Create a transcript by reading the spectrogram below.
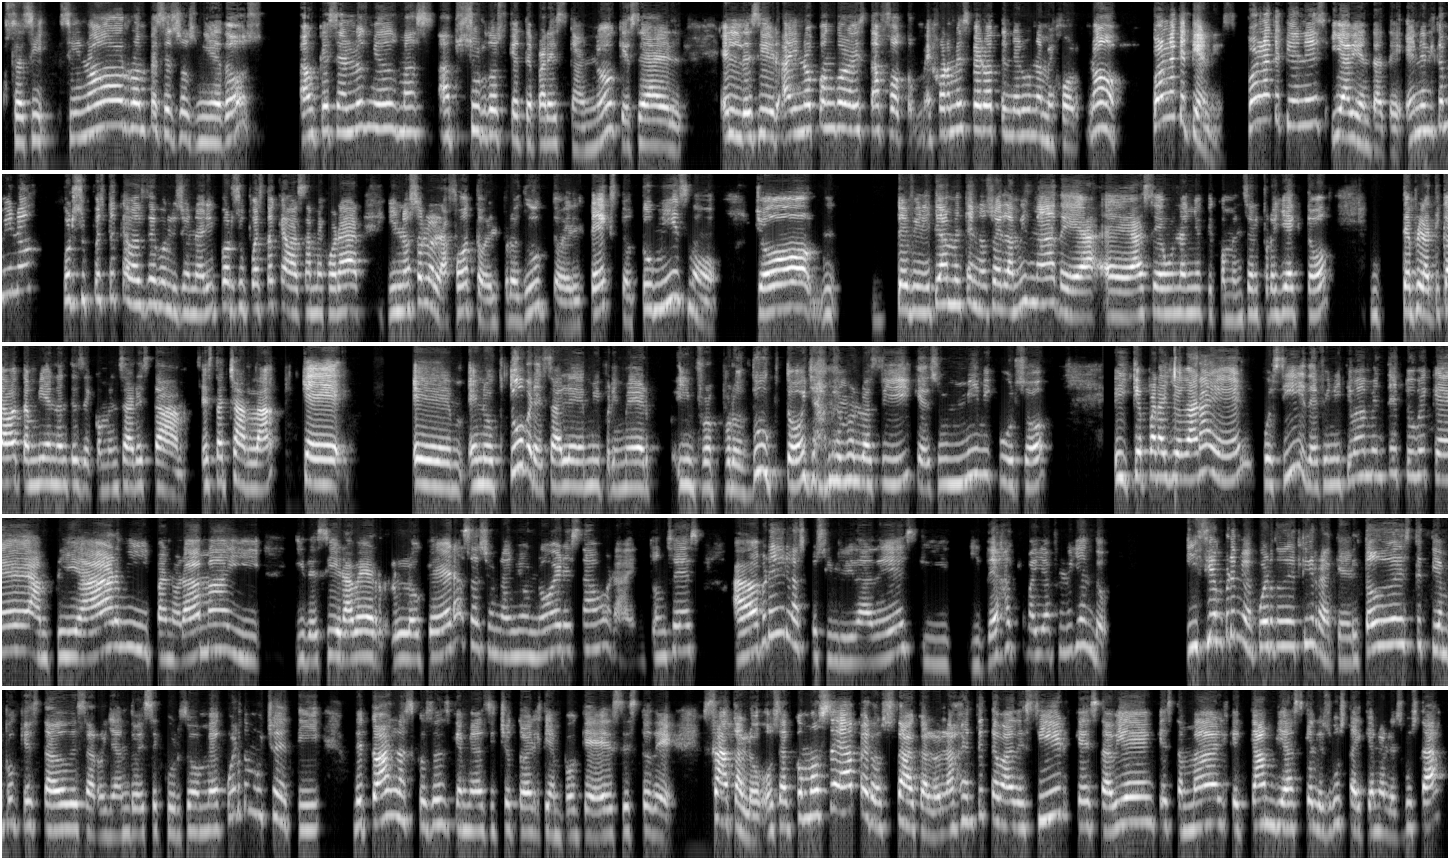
O sea, si, si no rompes esos miedos, aunque sean los miedos más absurdos que te parezcan, ¿no? Que sea el, el decir, ay, no pongo esta foto, mejor me espero a tener una mejor. No, Pon la que tienes, pon la que tienes y aviéntate. En el camino, por supuesto que vas a evolucionar y por supuesto que vas a mejorar. Y no solo la foto, el producto, el texto, tú mismo. Yo definitivamente no soy la misma de eh, hace un año que comencé el proyecto. Te platicaba también antes de comenzar esta, esta charla que em, en octubre sale mi primer infoproducto, llamémoslo así, que es un mini curso y que para llegar a él, pues sí, definitivamente tuve que ampliar mi panorama y, y decir, a ver, lo que eras hace un año no eres ahora. Entonces, abre las posibilidades y, deja que vaya fluyendo. Y siempre me acuerdo de ti, Raquel, todo este tiempo que he estado desarrollando ese curso, me acuerdo mucho de ti, de todas las cosas que me has dicho todo el tiempo, que es esto de sácalo, o sea, como sea, pero sácalo. La gente te va a decir que está bien, que está mal, que cambias, que les gusta y que no les gusta,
